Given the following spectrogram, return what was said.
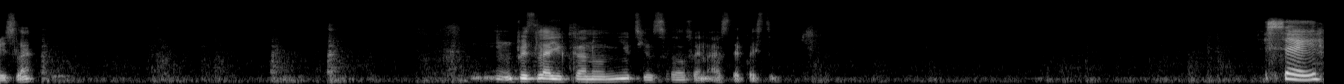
Prisla. Mm, Prisla, you can unmute yourself and ask the question. Say.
